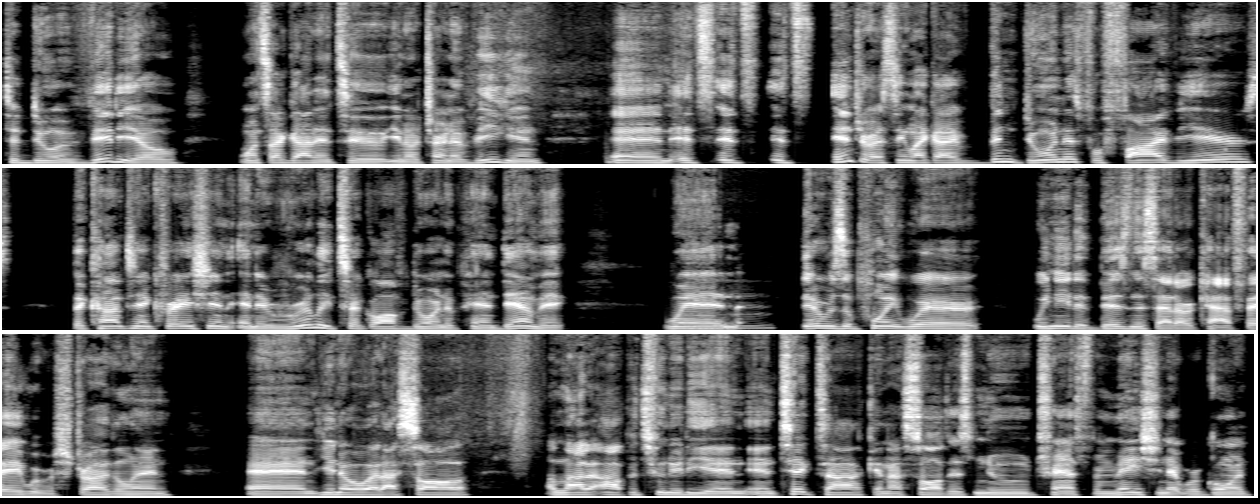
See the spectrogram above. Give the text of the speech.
to doing video once I got into, you know, turning vegan. And it's it's it's interesting. Like I've been doing this for five years, the content creation, and it really took off during the pandemic when mm-hmm. there was a point where we needed business at our cafe. We were struggling. And you know what? I saw a lot of opportunity in, in TikTok and I saw this new transformation that we're going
